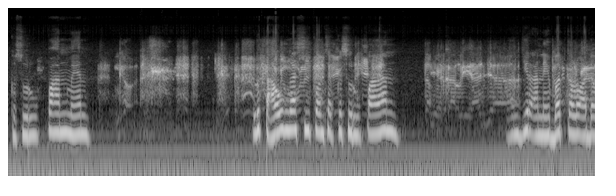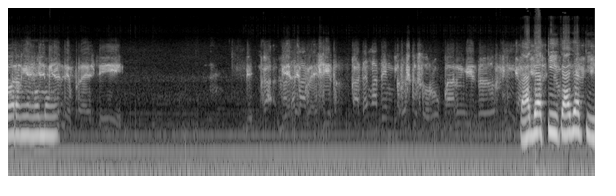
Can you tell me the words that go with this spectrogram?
Kesurupan men. Lu tahu nggak sih konsep kesurupan anjir aneh banget kalau ada orang yang ngomong. Dia depresi. Enggak, dia kadang, depresi. Kadang ada yang bikin terus kesurupan gitu. Kagak ki kagak ki.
